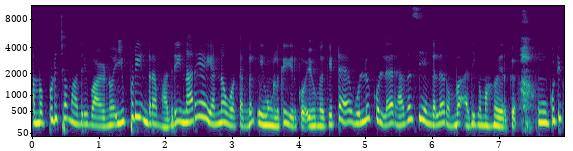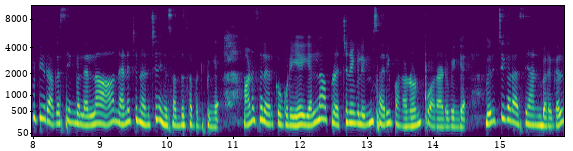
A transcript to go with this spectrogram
நம்ம பிடிச்ச மாதிரி வாழணும். இப்படின்ற மாதிரி நிறைய எண்ண ஓட்டங்கள் இவங்களுக்கு இருக்கும். இவங்க கிட்ட உள்ளுக்குள்ள ரகசியங்களை ரொம்ப அதிகமாக இருக்குது உங்கள் குட்டி குட்டி ரகசியங்கள் எல்லாம் நினச்சி நினச்சி நீங்கள் சந்தோஷப்பட்டுப்பீங்க. மனசில் இருக்கக்கூடிய எல்லா பிரச்சனைகளையும் சரி பண்ணணும்னு கொண்டாடுவீங்க விருச்சிக ராசி அன்பர்கள்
